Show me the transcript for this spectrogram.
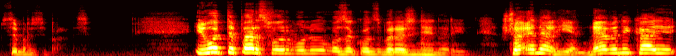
З цим розібралися. І от тепер сформулюємо закон збереження енергії. Що енергія не виникає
